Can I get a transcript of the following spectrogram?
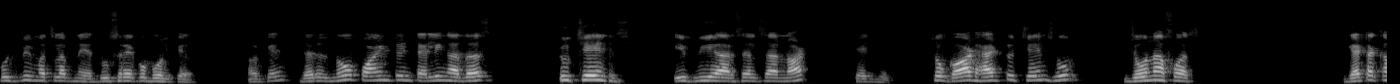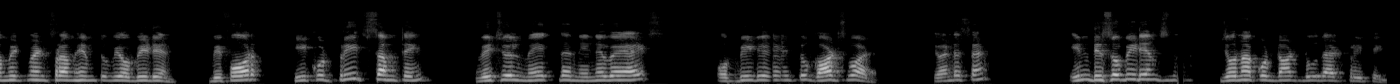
कुछ भी मतलब नहीं है, दूसरे को बोल के। Okay there is no point in telling others to change if we are selves are not changing so God had to change whom Jonah first get a commitment from him to be obedient before he could preach something which will make the Ninevites obedient to God's word you understand in disobedience Jonah could not do that preaching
